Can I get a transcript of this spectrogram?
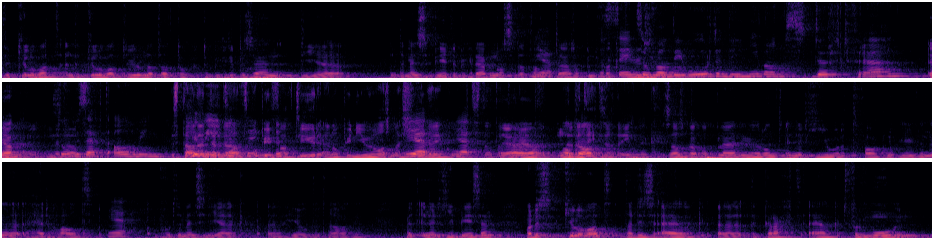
de kilowatt en de kilowattuur, omdat dat toch de begrippen zijn die uh, de mensen beter begrijpen als ze dat dan thuis op hun dat factuur Dat zijn zo van die woorden die niemand durft vragen. Ja, ja zo gezegd algemeen staat inderdaad op je factuur en op je nieuwe wasmachine ja, die je koopt, ja. staat dat ja, ja, Wat betekent dat eigenlijk? Zelfs bij opleidingen rond energie wordt het vaak nog even uh, herhaald ja. voor de mensen die eigenlijk heel de dagen met energie bezig zijn. Maar dus kilowatt, dat is eigenlijk uh, de kracht, eigenlijk het vermogen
